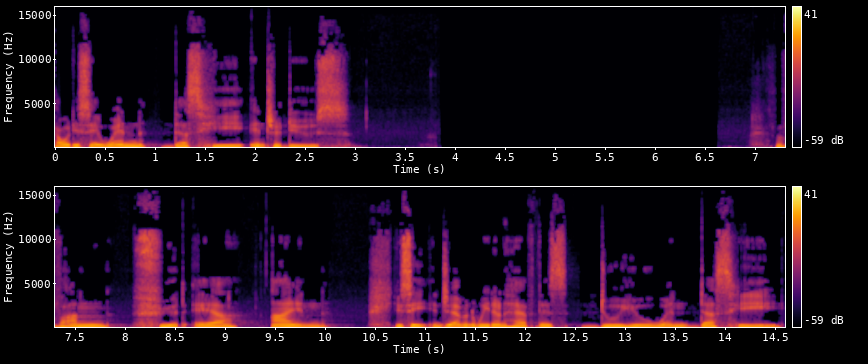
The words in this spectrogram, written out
How would you say when does he introduce? Wann führt er ein? You see, in German we don't have this do you, when does he.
